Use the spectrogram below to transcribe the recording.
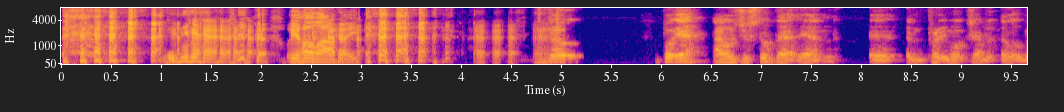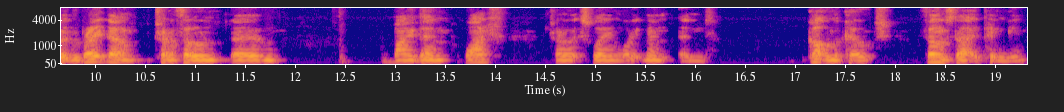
we all are, mate. So, but yeah, I was just stood there at the end uh, and pretty much had a little bit of a breakdown trying to phone um, my then wife, trying to explain what it meant, and got on the coach. Phone started pinging.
